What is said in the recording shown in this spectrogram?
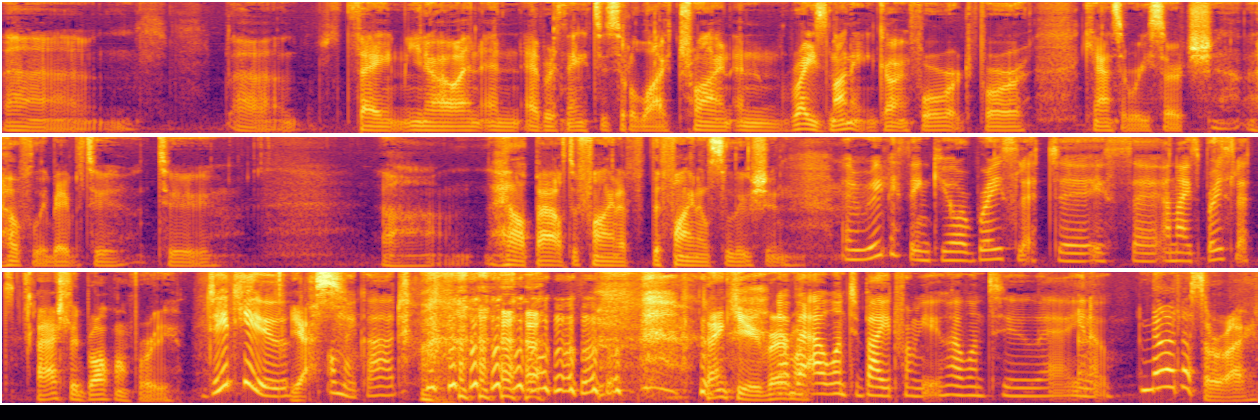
uh, uh, fame, you know, and, and everything to sort of like try and, and raise money going forward for cancer research, and hopefully be able to to uh, help out to find a, the final solution. I really think your bracelet uh, is uh, a nice bracelet. I actually brought one for you. Did you? Yes. Oh my god. Thank you very no, much. but I want to buy it from you. I want to, uh, you know. No, that's all right.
